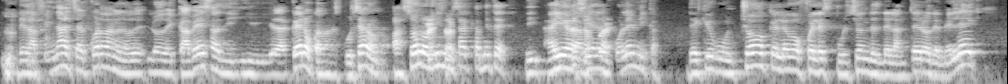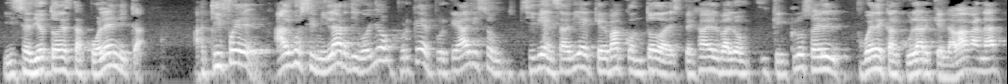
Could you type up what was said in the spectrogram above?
de la final, ¿se acuerdan lo de, lo de cabezas y, el arquero cuando lo expulsaron? Pasó lo mismo exactamente, y ahí había la polémica de que hubo un choque, luego fue la expulsión del delantero de Melec y se dio toda esta polémica. Aquí fue algo similar, digo yo. ¿Por qué? Porque Allison, si bien sabía que va con todo a despejar el balón y que incluso él puede calcular que la va a ganar,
